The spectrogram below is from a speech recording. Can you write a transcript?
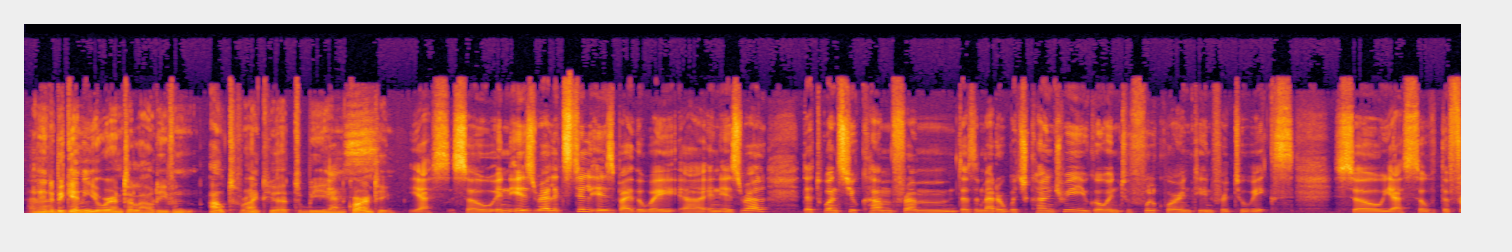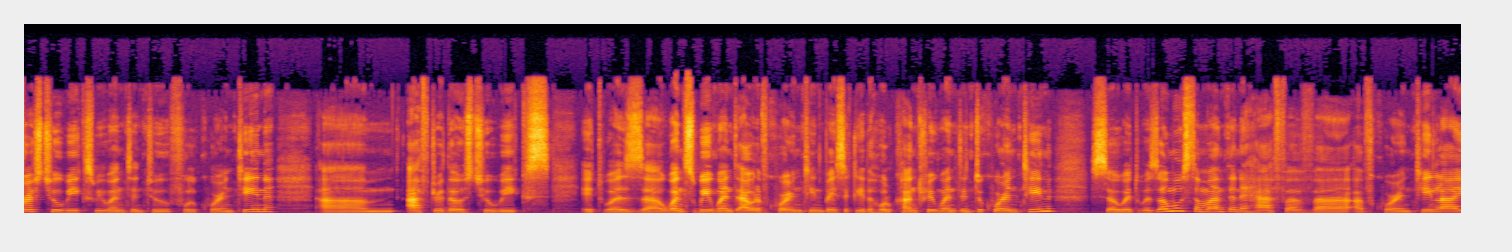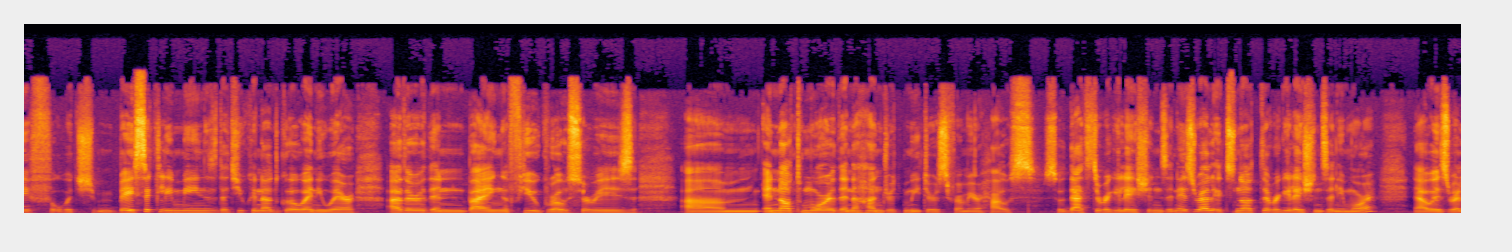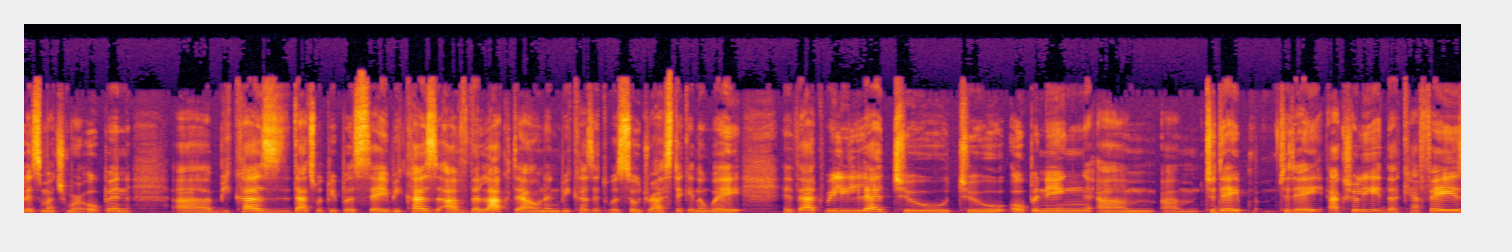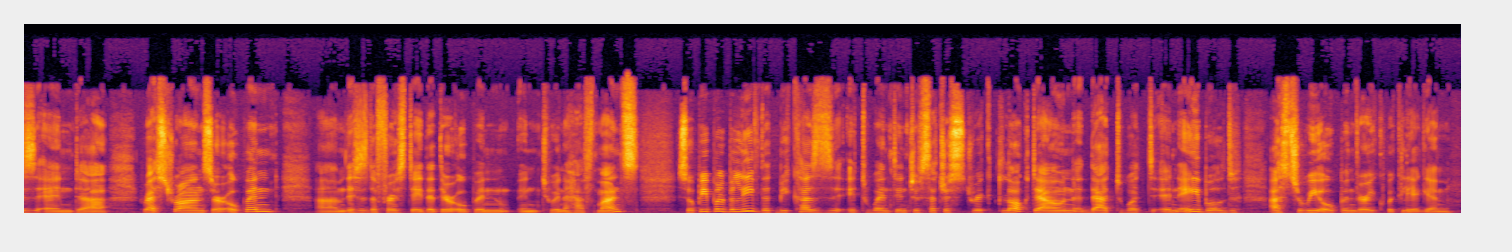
And in the beginning, you weren't allowed even out, right? You had to be in quarantine. Yes. So in Israel, it still is, by the way, uh, in Israel, that once you come from, doesn't matter which country, you go into full quarantine for two weeks. So, yes, so the first two weeks we went into full quarantine. Um, after those two weeks, it was, uh, once we went out of quarantine, basically the whole country went into quarantine. So it was almost a month and a half of, uh, of quarantine life, which basically means that you cannot go anywhere other than buying a few groceries um, and not more than 100 meters from your house. So that's the regulations in Israel. It's not the regulations anymore. Now Israel is much more open uh, because that's what people say. Because of the lockdown and because it was so drastic in a way, that really led to to opening um, um, today. Today, actually, the cafes and uh, restaurants are open. Um, this is the first day that they're open in two and a half months. So people believe that because it went into such a strict lockdown, that what enabled us to reopen very quickly again.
